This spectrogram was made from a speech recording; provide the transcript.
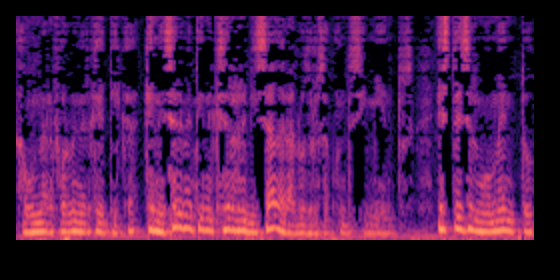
a una reforma energética que necesariamente tiene que ser revisada a la luz de los acontecimientos. Este es el momento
